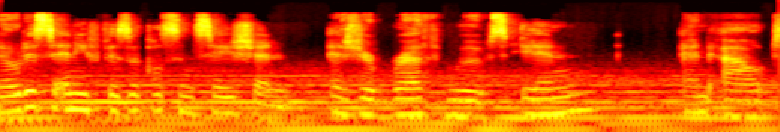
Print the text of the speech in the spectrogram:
Notice any physical sensation as your breath moves in and out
